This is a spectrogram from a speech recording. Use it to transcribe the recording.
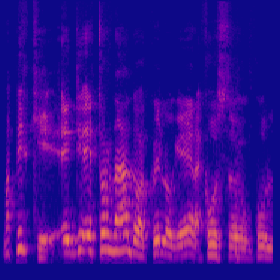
ma perché? È, è tornato a quello che era con, con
